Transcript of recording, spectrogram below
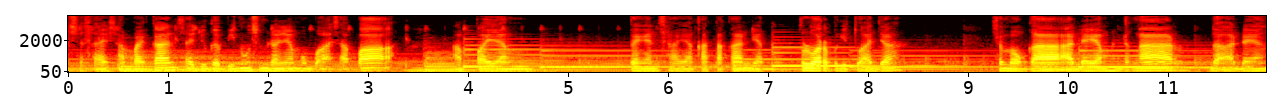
bisa saya sampaikan. Saya juga bingung sebenarnya mau bahas apa apa yang pengen saya katakan ya keluar begitu aja. Semoga ada yang mendengar nggak ada yang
